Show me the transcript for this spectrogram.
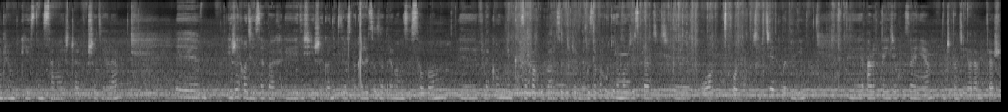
nagram, póki jestem sama jeszcze w przedziale. Jeżeli chodzi o zapach y, dzisiejszego dnia, to teraz pokażę, co zabrałam ze sobą. Y, Flakonik zapachu bardzo wytrawnego, zapachu, który możecie sprawdzić y, w chłod- w chłodne, właśnie w ciepłe dni. Ale tutaj idzie chłodzenie, czy tam gdzie jadam też.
